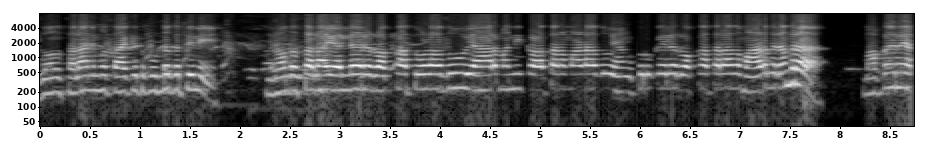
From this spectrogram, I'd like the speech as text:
ಇದೊಂದ್ ಸಲ ನಿಮ್ಮ ತಾಕಿತ್ ಕುಡ್ಲಕತ್ತೀನಿ ಇನ್ನೊಂದ್ ಸಲ ಎಲ್ಲಾರ ರೊಕ್ಕ ತೊಳೋದು ಯಾರ ಮನಿ ಕಳ್ತನ ಮಾಡೋದು ಹೆಂಗಸರು ಕೈಲಿ ರೊಕ್ಕ ತರೋದು ಮಾಡಿದ್ರಿ ಅಂದ್ರ ಮಕ್ಕಳ್ಯ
